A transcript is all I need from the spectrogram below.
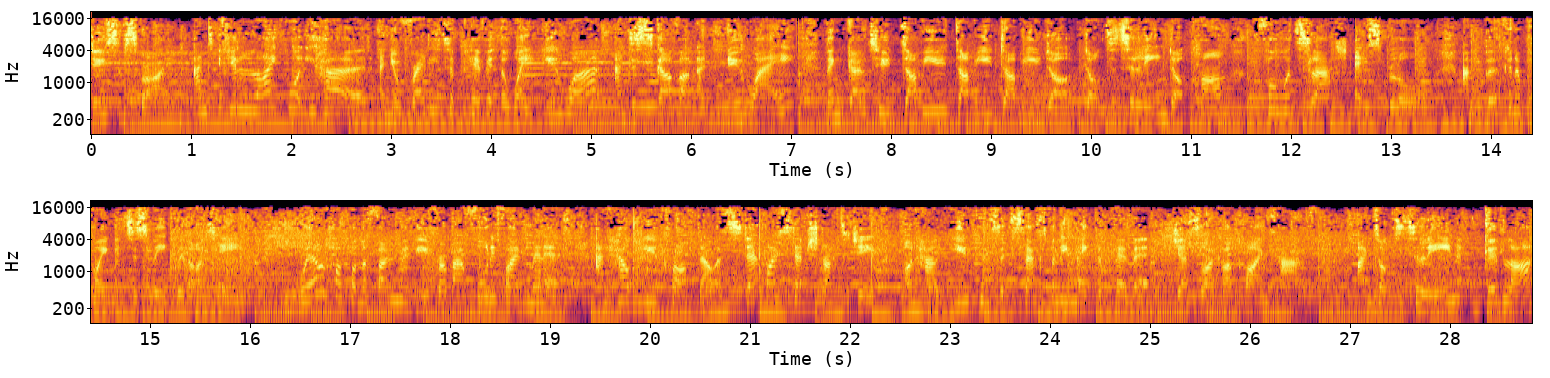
do subscribe. And if you like what you heard and you're ready to pivot the way you work and discover a new way, then go to www.drtilean.com forward slash explore and book an appointment to speak with our team. We'll hop on the phone with you for about 45 minutes and help you craft out a step-by-step strategy on how you can successfully make the pivot just like our clients have. I'm Dr. Tilean. Good luck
